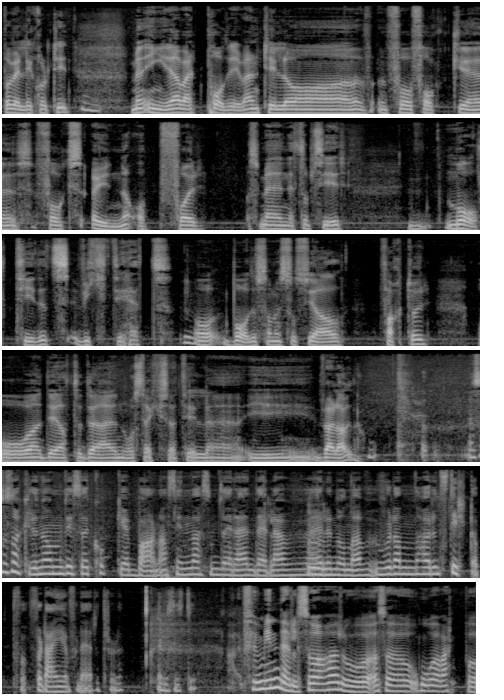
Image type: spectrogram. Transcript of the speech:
på veldig kort tid. Mm. Men Ingrid har vært pådriveren til å få folk, folks øyne opp for, som jeg nettopp sier, måltidets viktighet. Mm. Og både som en sosial faktor og det at det er noe å strekke seg til eh, i, hver dag. Da. Og så snakker hun om disse kokkebarna sine, da, som dere er en del av. Mm. eller noen av. Hvordan har hun stilt opp for deg og for dere, tror du? Eller syns du? For min del så har hun altså, hun har vært på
